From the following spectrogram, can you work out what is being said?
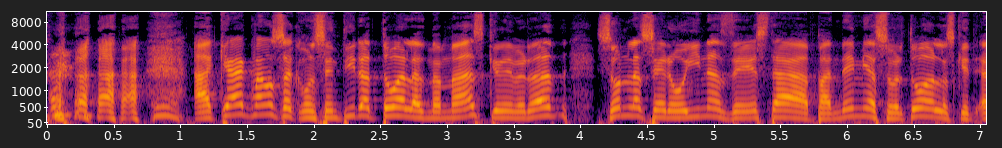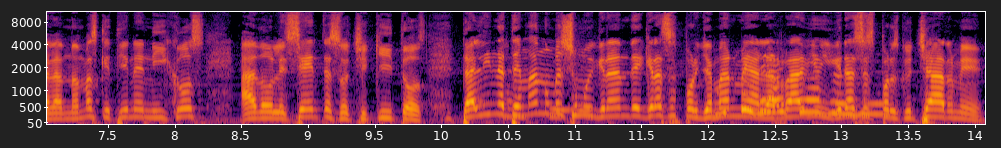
Acá vamos a consentir a todas las mamás que de verdad son las heroínas de esta pandemia, sobre todo a, los que, a las mamás que tienen hijos adolescentes o chiquitos. Talina, te mando un beso muy grande, gracias por llamarme Muchas a la gracias, radio y gracias por escucharme.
